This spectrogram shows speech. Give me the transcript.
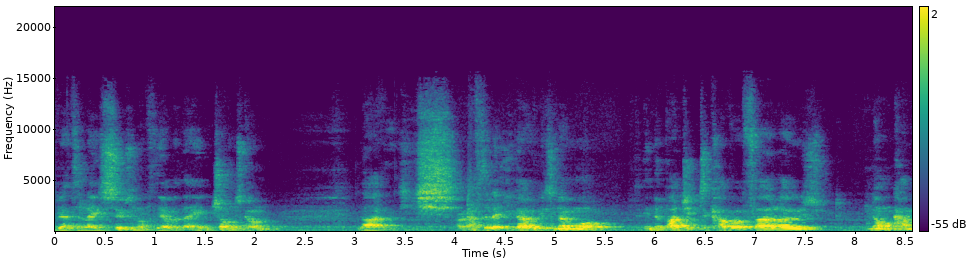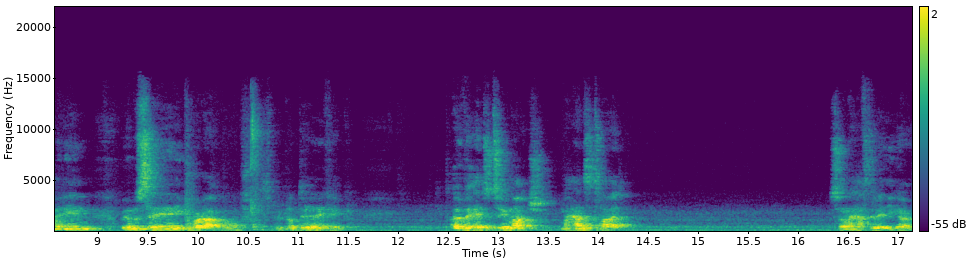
we had to lay Susan off the other day. John's gone. Like, I have to let you go. There's no more in the budget to cover furloughs. No one coming in. We haven't selling any product. We're not doing anything. Overheads too much. My hands are tied. So I'm gonna have to let you go.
